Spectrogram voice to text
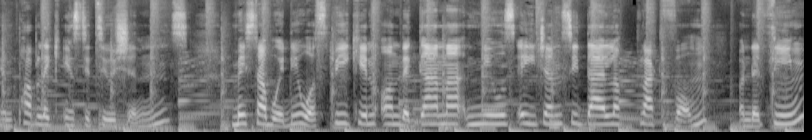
in public institutions. Mr. Boadi was speaking on the Ghana News Agency Dialogue platform on the theme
